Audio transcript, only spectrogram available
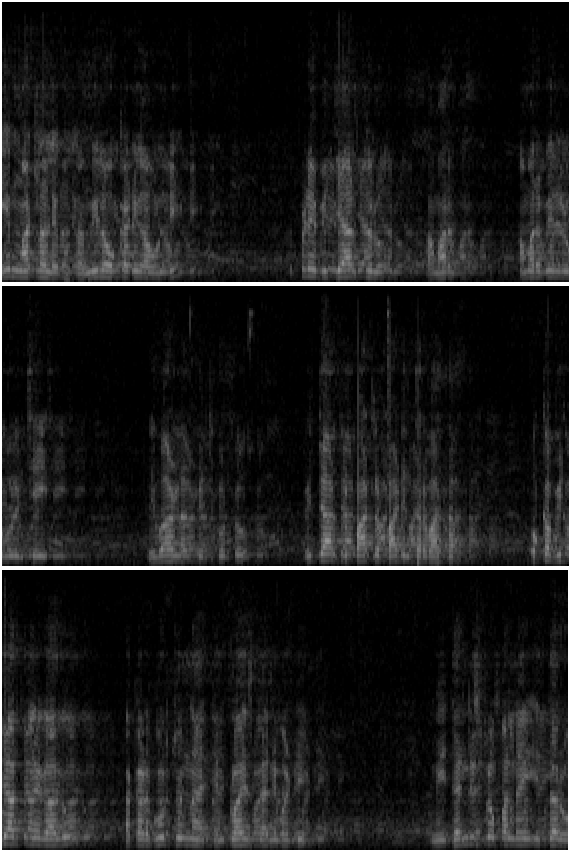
ఏం మాట్లాడలేకపోతున్నాను మీలో ఒక్కటిగా ఉండి ఇప్పుడే విద్యార్థులు అమర అమరవీరుల గురించి నివాళులు అర్పించుకుంటూ విద్యార్థులు పాటలు పాడిన తర్వాత ఒక విద్యార్థులే కాదు అక్కడ కూర్చున్న ఎంప్లాయీస్ కానివ్వండి మీ జర్నలిస్ట్ లోపలనే ఇద్దరు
